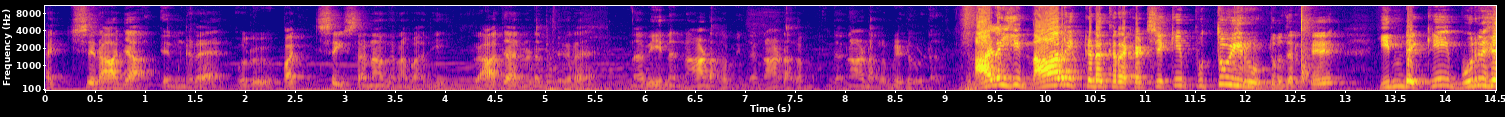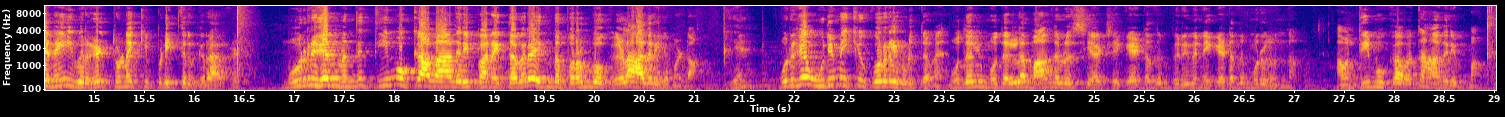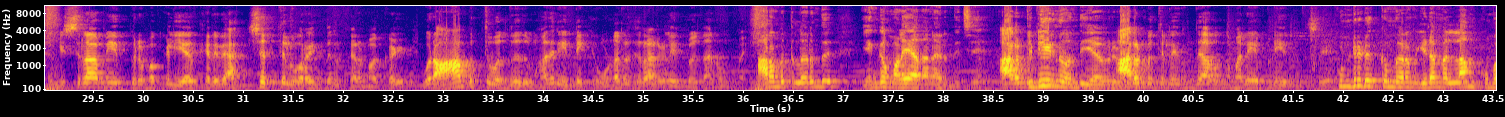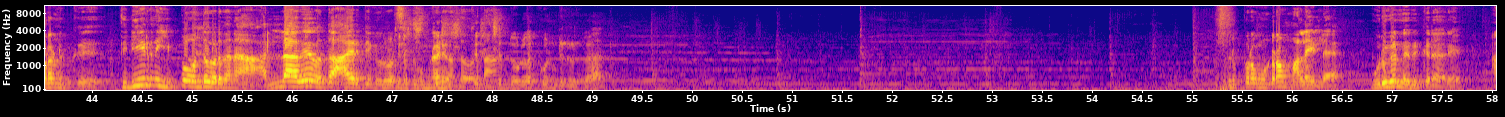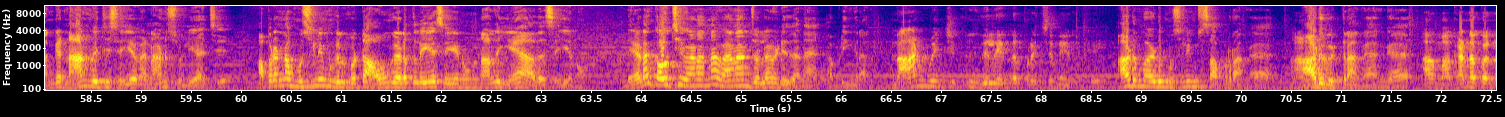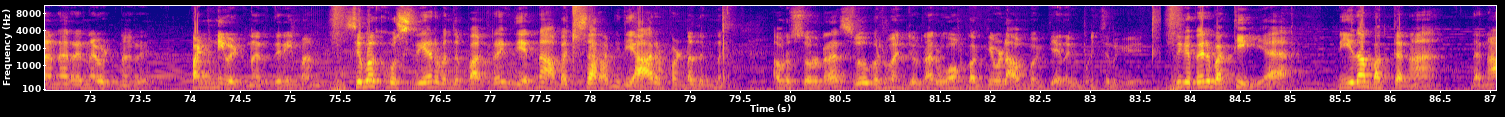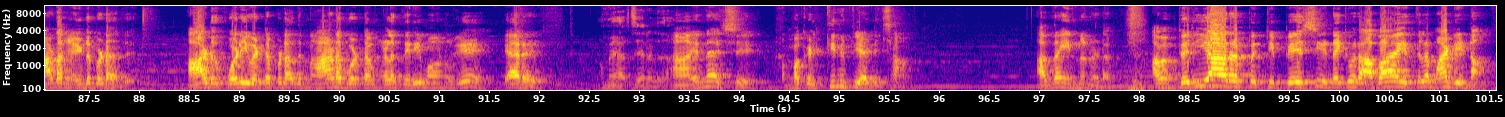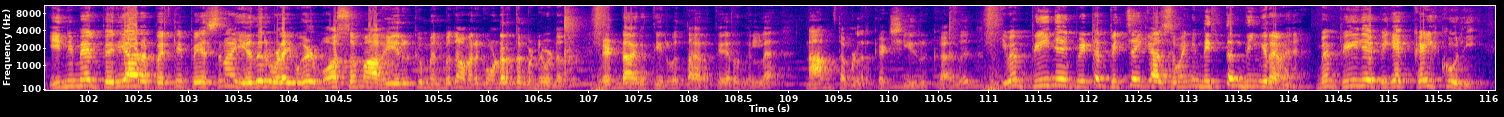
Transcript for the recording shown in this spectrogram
H ராஜா என்கிற ஒரு பச்சை சனாதனவாதி ராஜா நடத்துகிற நவீன நாடகம் இந்த நாடகம் இந்த நாடகம் எடுபடாது அழகி நாறி கிடக்கிற கட்சிக்கு புத்துயிர் ஊட்டுவதற்கு இன்றைக்கு முருகனை இவர்கள் துணைக்கு பிடித்திருக்கிறார்கள். முருகன் வந்து திமுகவை ஆதரிப்பானை தவிர இந்த புறம்போக்குகளை ஆதரிக்க மாட்டான். ஏன்? முருகன் உரிமைக்கு குரல் கொடுத்தவன். முதல் முதல்ல மாந்தலுசி ஆட்சி கேட்டதும் பிரிவினை கேட்டதும் முருகன் தான். அவன் திமுகவை தான் ஆதரிப்பான். இஸ்லாமிய பெருமக்கள் ஏற்கனவே அச்சத்தில் உறைந்திருக்கிற மக்கள் ஒரு ஆபத்து வந்தது மாதிரி இன்றைக்கு உணர்கிறார்கள் என்பதுதான் உண்மை. ஆரம்பத்துல இருந்து எங்க மலையா தானே இருந்துச்சு? திடீர்னு வந்து ஆரம்பத்தில் இருந்து அவங்க மலை எப்படி இருந்துச்சு? குன்றெடுக்கும் வரும் இடமெல்லாம் குமரனுக்கு. திடீர்னு இப்ப வந்தவர் தானே? அல்லாவே வந்து ஆயிரத்தி ஐநூறு வருஷத்துக்கு முன்னாடி வந்தவர் திருச்செந்தூர்ல குன்று இருக்கா? திருப்பரங்குன்றம் மலையில முருகன் இருக்கிறாரு. அங்க நான்வெஜ் செய்ய வேணாம்னு சொல்லியாச்சு. அப்புறம் என்ன முஸ்லீம்கள் மட்டும் அவங்க இடத்துலயே செய்யணும்னாலும் ஏன் அதை செய்யணும்? அந்த இடம் கவுச்சி வேணாம்னா வேணாம்னு சொல்ல வேண்டியதானே அப்படிங்கிறாங்க. நான்வெஜ்ஜுக்கு இதுல என்ன பிரச்சனை இருக்கு? ஆடு மாடு முஸ்லீம்ஸ் சாப்பிட்றாங்க. ஆடு வெட்டுறாங்க அங்க. ஆமா கண்ணப்பன் அண்ணார் என்ன வெட்டினாரு? பண்ணி வெட்டினாரு தெரியுமா? சிவகோஸ்ரியார் வந்து பார்க்குறாரு இது என்ன அபச்சாரம் இது யார் பண்ணதுன்னு அவர் சொல்றார். சிவபெருமன் சொன்னார் ஓம் பக்தி விட அவன் பக்தி எனக்கு பிடிச்சிருக்கு. இதுக்கு பேர் பக்தி இல்லையா? நீ தான் பக்தனா? இந்த நாடகம் எடுபடாது. ஆடு கோழி வெட்டப்படாதுன்னு ஆணை போட்டவங்கள தெரியுமா உனக்கு? யாரு? அம்மையார் ஜெயலலிதா. ஆ, என்னாச்சு? மக்கள் திருப்பி அடிச்சான். அதான் இன்னும் நடக்கும். அவன் பெரியாரை பற்றி பேசி இன்னைக்கு ஒரு அபாயத்துல மாட்டிட்டான். இனிமேல் பெரியாரை பற்றி பேசினா எதிர் விளைவுகள் மோசமாக இருக்கும் என்பது அவனுக்கு உணர்த்தப்பட்டு விட்டது. ரெண்டாயிரத்தி இருபத்தாறு தேர்தலில் நாம் தமிழர் கட்சி இருக்காது. இவன் பிஜேபிட்ட பிச்சை காசு வாங்கி நித்தம் திங்கிறவன். இவன் பிஜேபிக்கு கைக்கூலி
